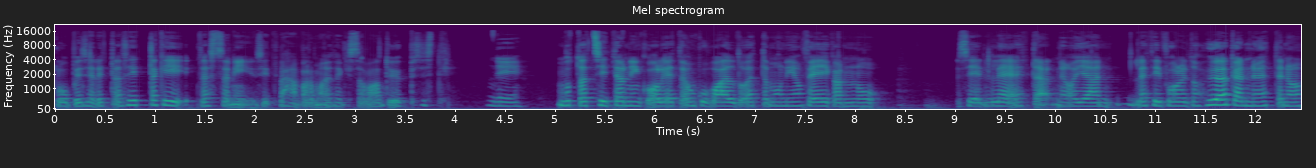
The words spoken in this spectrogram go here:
Lupin selittää sitäkin tässä, niin sitten vähän varmaan jotenkin samantyyppisesti. Niin. Mutta sitten on, niin kuin oli, että on kuvailtu, että moni on feikannut sille, että ne on jäänyt, Lethifolit on hyökännyt, että ne on,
